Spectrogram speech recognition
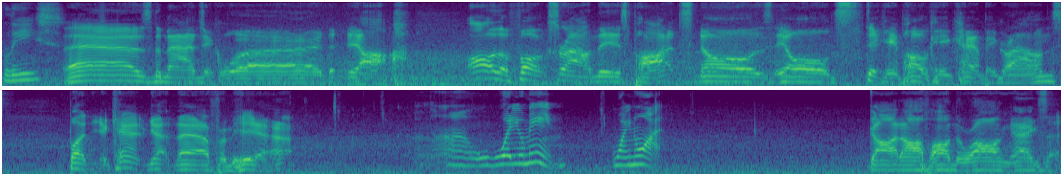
Please? There's the magic word. Yeah. All the folks around these parts knows the old sticky pokey camping grounds, but you can't get there from here. Uh, what do you mean? Why not? Got off on the wrong exit.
